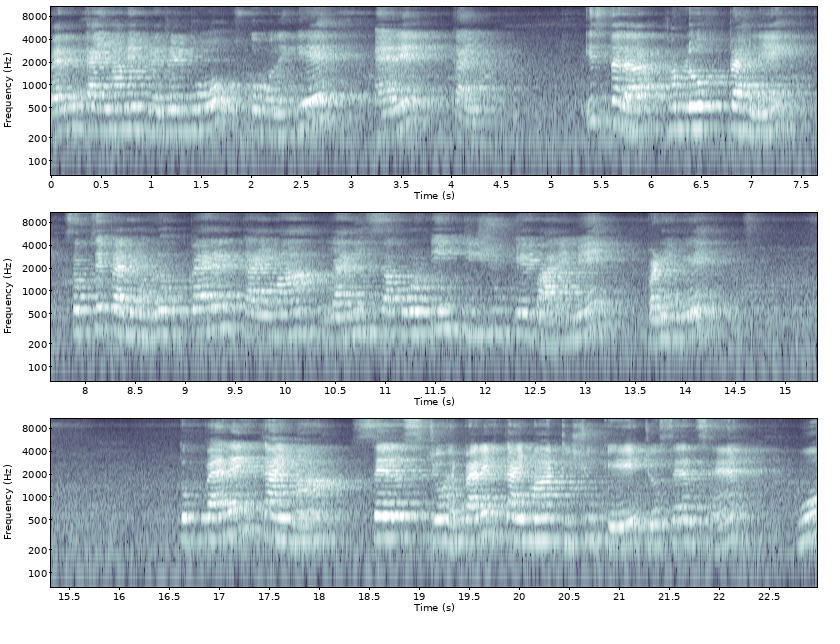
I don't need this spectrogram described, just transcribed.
पैरेंकाइमा में प्रेजेंट हो, उसको बोलेंगे एरेंकाइमा इस तरह हम लोग पहले सबसे पहले हम लोग पैरेंकाइमा यानी सपोर्टिंग टिश्यू के बारे में पढ़ेंगे। तो पैरेंकाइमा सेल्स जो है पैरेंकाइमा टिश्यू के जो सेल्स हैं, वो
